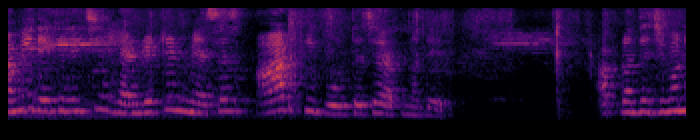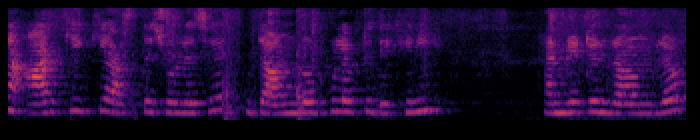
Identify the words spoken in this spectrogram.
আমি দেখে নিচ্ছি হ্যান্ড রিটেন মেসেজ আর কি বলতে চাই আপনাদের। আপনাদের জীবনে আর কি কি আসতে চলেছে? ডাউনলোডগুলো একটু দেখে নিই। হ্যান্ড রিটেন ডাউনলোড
